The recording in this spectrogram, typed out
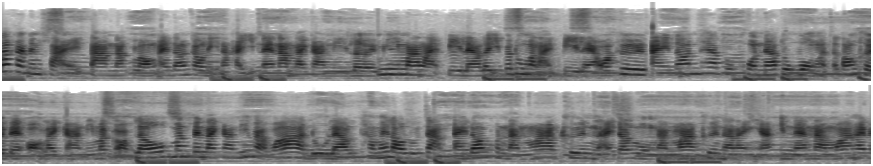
ถ้าใครเป็นสายตามนักร้องไอดอลเกาหลีนะคะ อิฟแนะนำรายการนี้เลย มีมาหลายปีแล้วแล้วอิฟก็ดูมาหลายปีแล้วอะคือไอดอลแทบทุกคนแทบทุกวงอะจจะต้องเคยไปออกรายการนี้มาก่อนแล้วมันเป็นรายการที่แบบว่าดูแล้วทำให้เรารู้จักไอดอลคนนั้นมากขึ้นไอดอลวงนั้นมากขึ้นอะไรเงี้ยอิฟแนะนำว่าให้ไป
